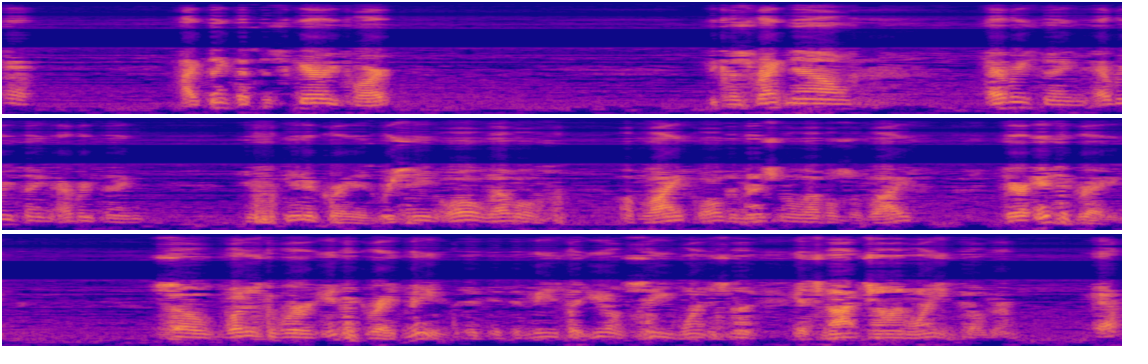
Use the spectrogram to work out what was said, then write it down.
Hmm. I think that's the scary part because right now everything, everything, everything is integrated. We're seeing all levels of life, all dimensional levels of life. They're integrating. So what does the word integrate mean? It, it, it means that you don't see one, it's not, it's not John Wayne Pilgrim. Yeah.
